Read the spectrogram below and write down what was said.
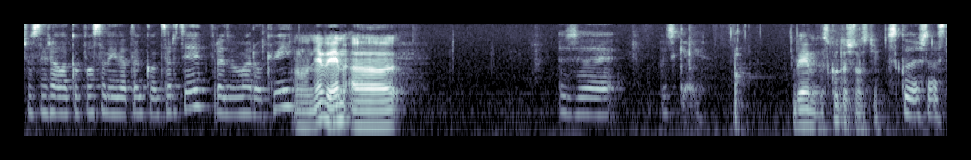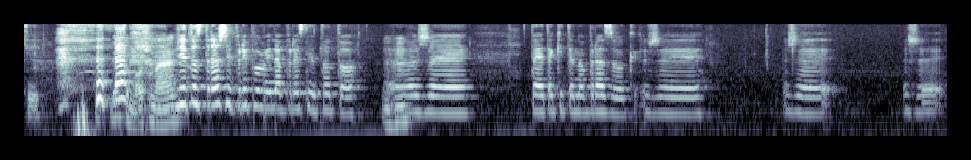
čo si hral ako posledný na tom koncerte pred dvoma rokmi? No, neviem. Uh... Že... Počkaj. Viem, v skutočnosti. V skutočnosti. Je to možné. Mne to strašne pripomína presne toto, mm-hmm. že to je taký ten obrazok, že, že, že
